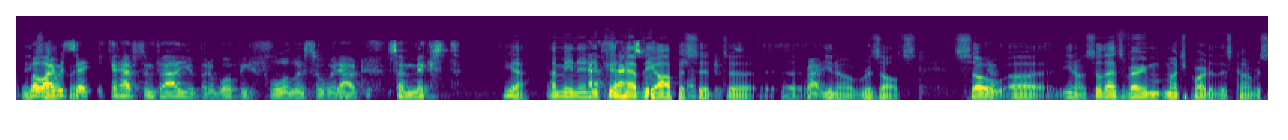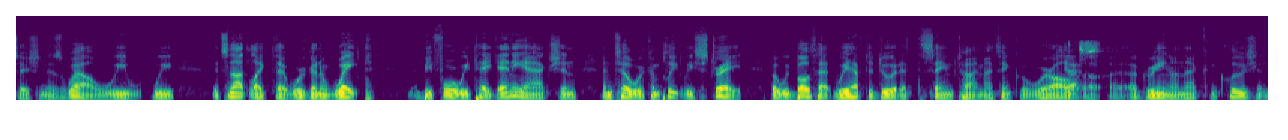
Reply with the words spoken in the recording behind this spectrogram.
Exactly. Well, I would say it can have some value, but it won't be flawless or without some mixed. Yeah, I mean, and it could have the opposite, uh, uh, right. you know, results. So, uh, you know, so that's very much part of this conversation as well. We we, it's not like that we're going to wait before we take any action until we're completely straight but we both have we have to do it at the same time. I think we're all yes. uh, agreeing on that conclusion.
